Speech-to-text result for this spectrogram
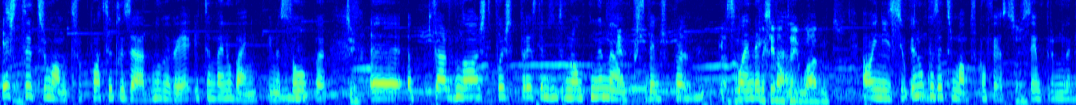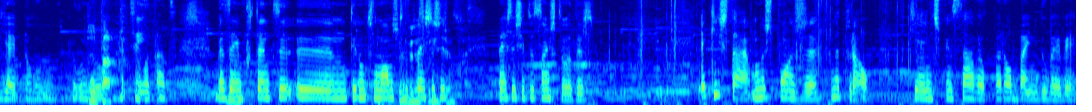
Este termómetro pode ser utilizado no bebê e também no banho e na sopa. Sim. Ah, apesar de nós, depois parece que temos um termómetro na mão, percebemos para quando é Para que quem está. não tem o hábito. Ao início, eu nunca usei termómetro, confesso. Sim. Sempre me guiei pelo, pelo, Pelo meu- tato. pelo tato. Mas é importante ah, ter um termómetro para estas, para estas situações todas. Aqui está uma esponja natural que é indispensável para o banho do bebê,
